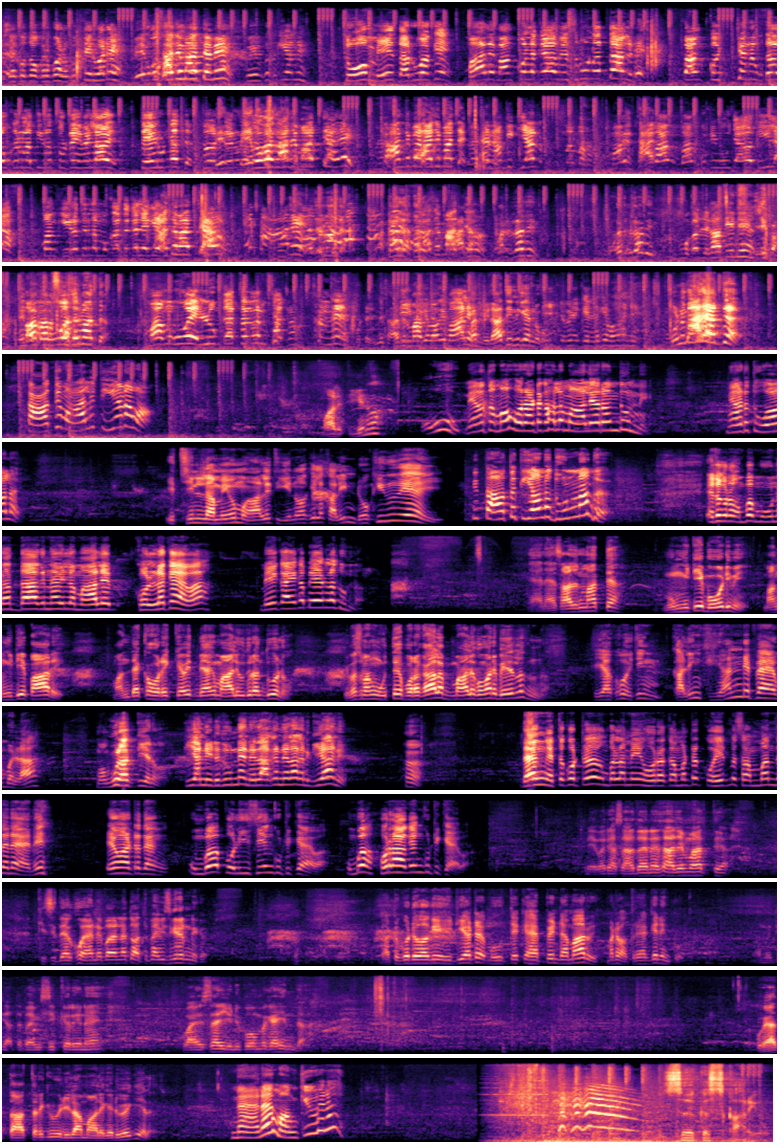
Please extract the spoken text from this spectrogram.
මොකද තෝ කරපුවා ලොකුත් තේරුවානේ මේ මොකද සාජ මහත්තයා මේ මේ මොකද කියන්නේ තෝ මේ දරුවගේ මාලේ මංකොල්ල කෑව වෙසමුණක් දාගෙන මං කොච්චර උදව් කරලා තියෙනවද තොට ඒ වෙලාවේ තේරුම් නැද්ද තෝ මේ මොකද සාජ මහත්තයා ඒ කාන්න බෑ රාජ මහත්තයා නංගි කියන්න මම මම මං කුටි පූජාව දීලා මං කියලා දෙන්න මොකද කළේ රාජ කියලා මහත්තයා රාජ මහත්තයා මොකද වෙලා තියෙන්නේ මම ඌ එල්ලුම් ගත්තලා මිසක් නෑ වගේ මාලේ වෙලා තින්න කියන්නකො ඊට මේ කෙල්ලගේ මාලේ මොන මාරයක්ද තාත්තේ මාලේ තියෙනවා. මාලේ තියෙනවා? ඔව් මෙයා තමයි හොරාට ගහලා මාලේ අරන් දුන්නේ. මෙයාට තුවාලයි. ඉතින් ළමයෝ මාලේ තියෙනවා කියලා කලින් නොකිව්වේ ඇයි? ඉතින් තාත්තා කියන්න දුන්නද? එතකොට උඹ මූණක් දාගෙන ඇවිල්ලා මාලේ කොල්ල කෑවා? මේක අයක බේරලා දුන්නා. නෑ නෑ සාජන් මහත්තයා. මුන් හිටියේ බෝඩි මේ මං හිටියේ පාරේ මං දැක්ක හොරෙක් ඇවිත් මෙයාගේ මාළේ උදුරන් දුවනවා. ඊට පස්සේ මං උත් එක පොර කාලා මාළේ කොහමද බේරලා දුන්නා. යකෝ ඉතින් කලින් කියන්න එපා උඹලා. මගුලක් තියෙනවා කියන්න ඉඩ දුන්නේ නෙලාගෙන නෙලාගෙන ගියානේ. හා. දැන් එතකොට උඹලා මේ හොරකමට කොහෙත්ම සම්බන්ධ නැහැනේ? ඒවට දැන් උඹ පොලිසියෙන් ගුටි කෑවා. උඹ හොරාගෙන් ගුටි කෑවා. මේ වරේ අසාධාරණ සාජ මහත්තයා. කිසි දෙයක් හොයන්න බලන්න නැතුව අතපය විසි කරන එක. කටුකොඩ වගේ හිටියට මුත් එක්ක හැප්පෙන්න අමාරුයි. මට වතුරයක් ගෙනෙන්නකෝ මම ඉතින් අතපය විසි කරේ නෑ. වයසයි යුනිෆෝම් එක හින්දා. ඔයත් තාත්තට කිව්වේ ඩිලා මාළේ ගැඩුවේ කියලා. නෑ නෑ මං කිව්වේ නෑ. සර්කස් කාරයෝ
